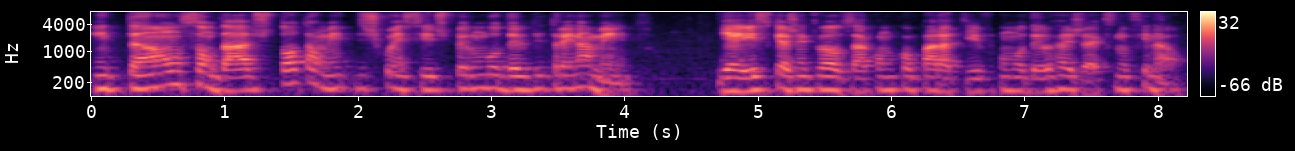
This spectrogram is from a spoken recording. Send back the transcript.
então são dados totalmente desconhecidos pelo modelo de treinamento. E é isso que a gente vai usar como comparativo com o modelo Regex no final.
